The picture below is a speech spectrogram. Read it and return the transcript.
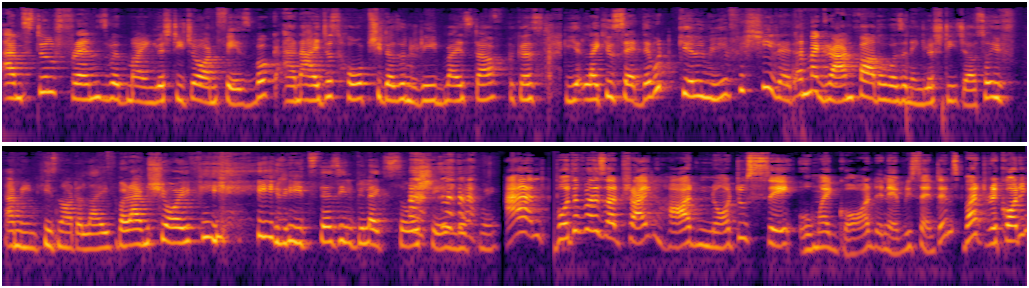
I'm still friends with my English teacher on Facebook, and I just hope she doesn't read my stuff because, like you said, they would kill me if she read. And my grandfather was an English teacher, so if I mean he's not alive, but I'm sure if he he reads this, he'll be like so ashamed of me. And both of us are trying hard not to say, oh my god, in every sentence. But recording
